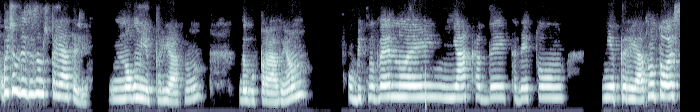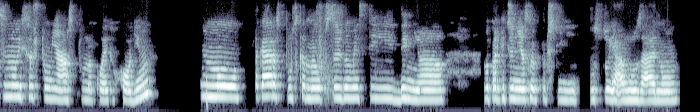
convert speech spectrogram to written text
Обичам да излизам с приятели. Много ми е приятно да го правя обикновено е някъде, където ни е приятно, т.е. едно и също място, на което ходим, но така разпускаме, обсъждаме си деня, въпреки че ние сме почти постоянно заедно.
